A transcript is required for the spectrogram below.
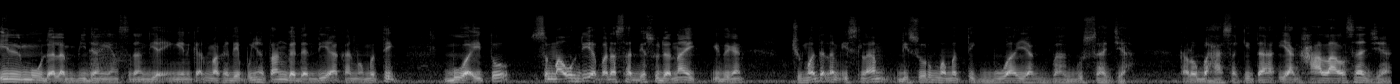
ilmu dalam bidang yang sedang dia inginkan, maka dia punya tangga dan dia akan memetik buah itu semau dia pada saat dia sudah naik, gitu kan. Cuma dalam Islam disuruh memetik buah yang bagus saja. Kalau bahasa kita yang halal saja.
